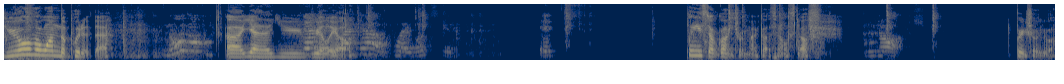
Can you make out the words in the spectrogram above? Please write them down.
You're the one that put it there. Uh, yeah, you really are. Please stop going through my personal stuff. Pretty sure you are.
